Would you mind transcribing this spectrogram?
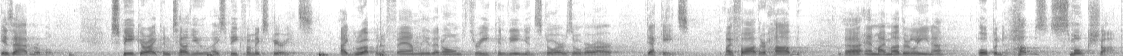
is admirable. Speaker, I can tell you I speak from experience. I grew up in a family that owned three convenience stores over our decades. My father, Hub, uh, and my mother, Lena, opened Hub's Smoke Shop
